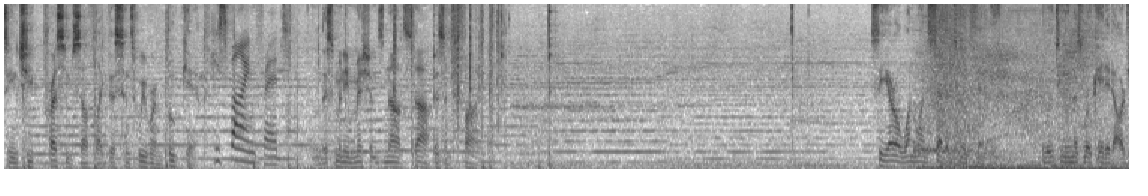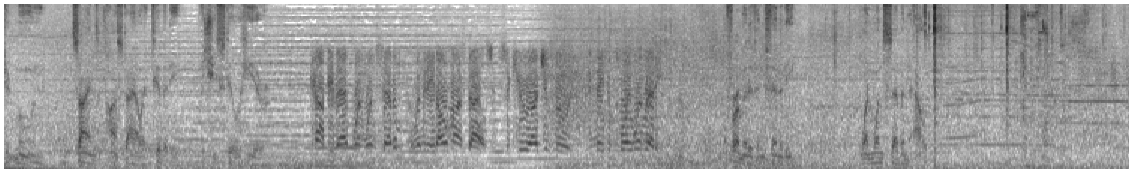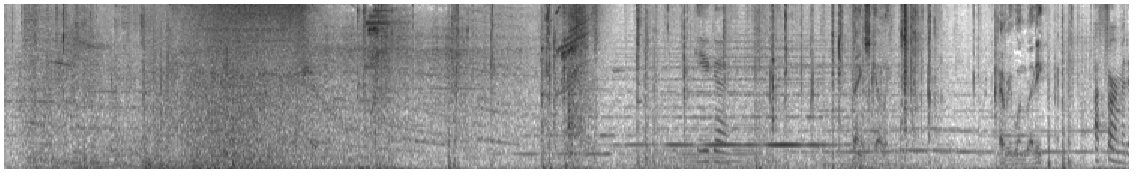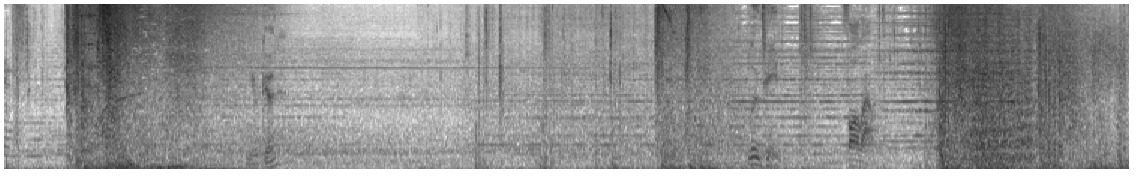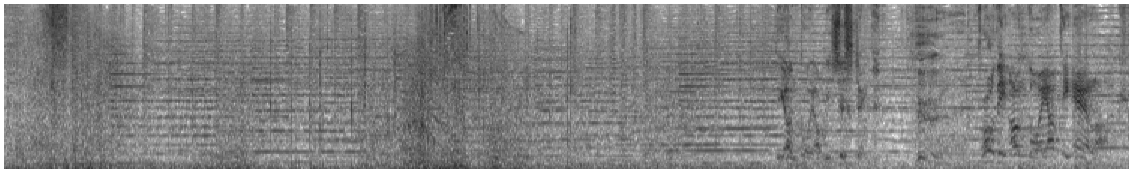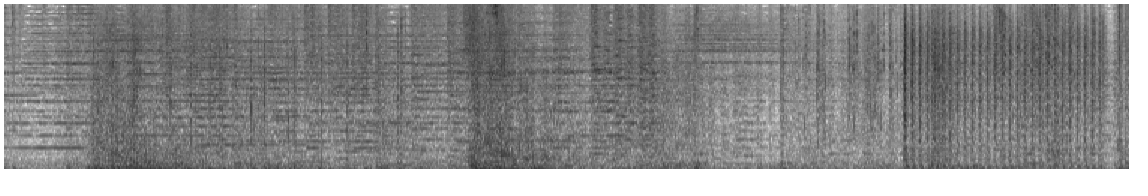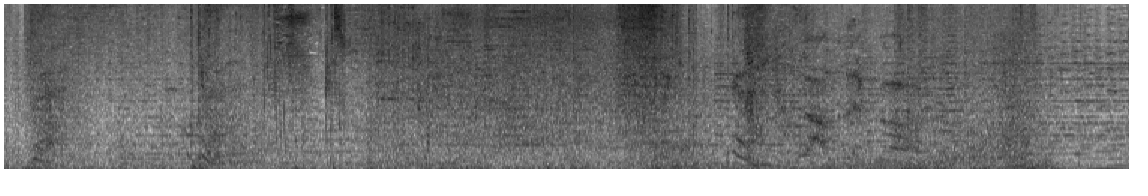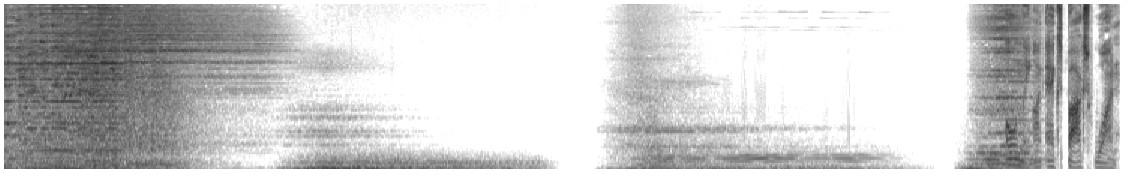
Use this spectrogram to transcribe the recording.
seen Chief press himself like this since we were in boot camp. He's fine, Fred. And this many missions non-stop isn't fun. Sierra 117 to Infinity. Blue team has located Argent Moon. Signs of hostile activity, but she's still here. Copy that, 117. Eliminate all hostiles. Secure Argent Moon. You may deploy when ready. Affirmative Infinity. 117 out. Here you. Thanks, Kelly. Everyone ready? Affirmative. You good? Blue team, fall out. Envoy are resisting. Hmm. Throw the Envoy out the airlock. On Xbox One.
